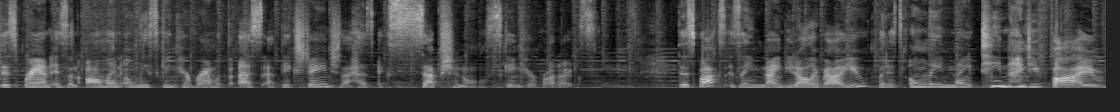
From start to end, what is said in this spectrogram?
This brand is an online-only skincare brand with us at The Exchange that has exceptional skincare products. This box is a $90 value, but it's only $19.95.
